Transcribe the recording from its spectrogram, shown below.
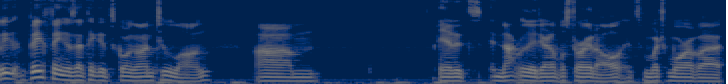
big big thing is I think it's going on too long. Um, and it's not really a Daredevil story at all. It's much more of a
